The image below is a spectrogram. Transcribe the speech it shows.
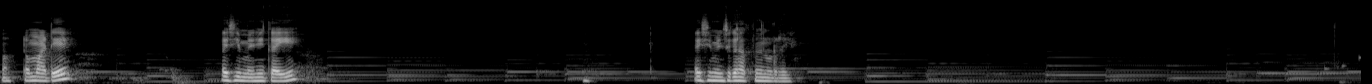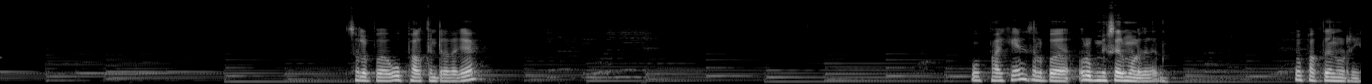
ಹಾಂ, ಟಮಾಟೆ, ಹಸಿಮೆಣಸಿನ್ಕಾಯಿ. ಹಸಿಮೆಣ್ಸಿನ್ಕಾಯಿ ಹಾಕ್ತೀನಿ ನೋಡಿರಿ. ಸ್ವಲ್ಪ ಉಪ್ಪು ಹಾಕ್ತೀನಿ ರೀ ಅದ್ರಾಗ. ಉಪ್ಪು ಹಾಕಿ ಸ್ವಲ್ಪ ರುಬ್ಬಿ ಮಿಕ್ಸರ್ ಮಾಡಿದ್ರೆ ಅದನ್ನು ಉಪ್ಪು ಹಾಕ್ತದೆ ನೋಡಿರಿ.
